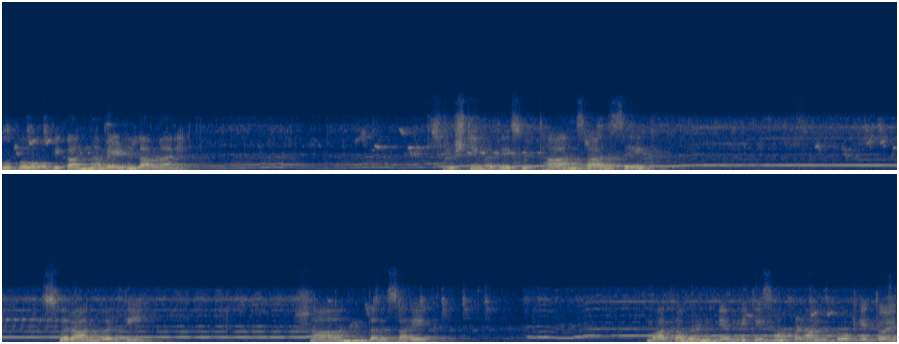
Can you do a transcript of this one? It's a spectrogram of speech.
गोप गोपिकांना वेळ लावणारी. सृष्टीमध्ये सुद्धा असाच एक स्वरांवरती शांत असा एक. वातावरण निर्मितीचा आपण अनुभव घेतोय.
